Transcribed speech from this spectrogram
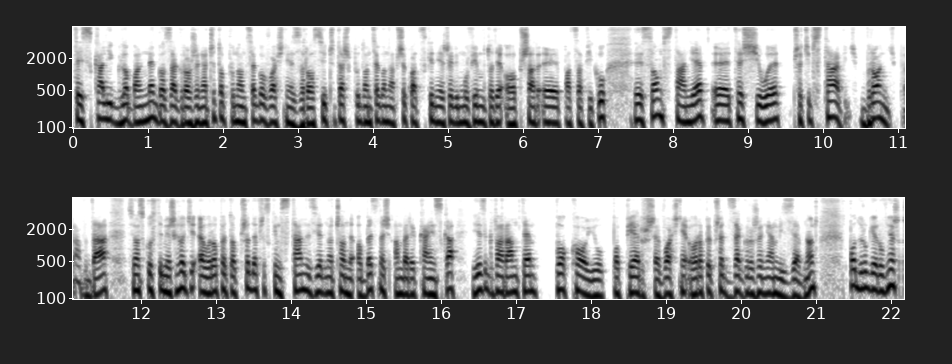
w tej skali globalnego zagrożenia, czy to płynącego właśnie z Rosji, czy też płynącego na przykład z Chin, jeżeli mówimy tutaj o obszar e, Pacyfiku, e, są w stanie e, te siły przeciwstawić, bronić, prawda? W związku z tym, jeżeli chodzi o Europę, to przede wszystkim Stany Zjednoczone, obecność amerykańska jest gwarantem pokoju, po pierwsze, właśnie Europy przed zagrożeniami z zewnątrz, po drugie, również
